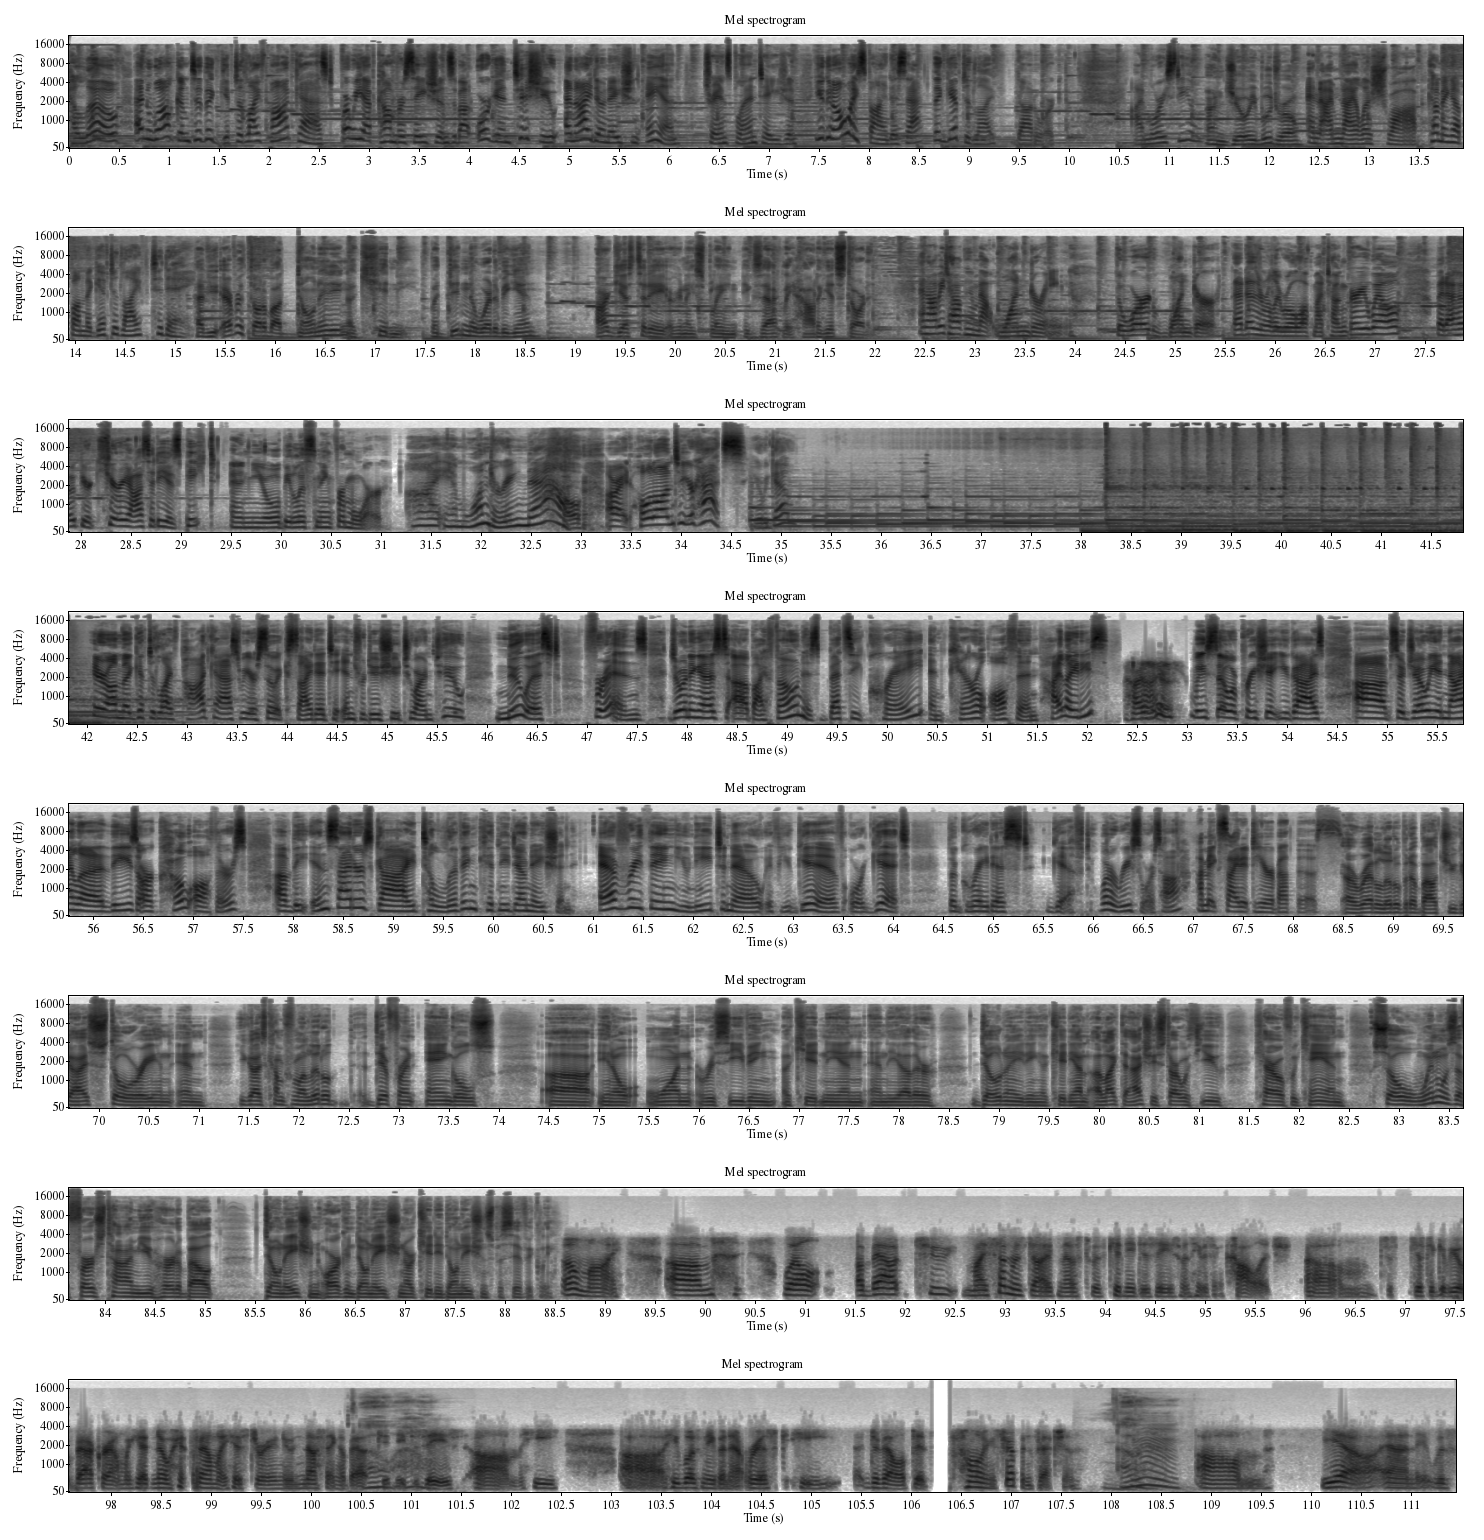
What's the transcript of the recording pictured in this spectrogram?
Hello, and welcome to the Gifted Life Podcast, where we have conversations about organ, tissue, and eye donation and transplantation. You can always find us at thegiftedlife.org. I'm Lori Steele. I'm Joey Boudreau. And I'm Nyla Schwab. Coming up on The Gifted Life today. Have you ever thought about donating a kidney but didn't know where to begin? Our guests today are going to explain exactly how to get started. And I'll be talking about wondering. The word wonder, that doesn't really roll off my tongue very well, but I hope your curiosity is piqued and you'll be listening for more. I am wondering now. All right, hold on to your hats. Here we go. Here on the Gifted Life podcast, we are so excited to introduce you to our two newest friends. Joining us uh, by phone is Betsy Crais and Carol Offen. Hi, ladies. Hi. there. We so appreciate you guys. Um, so, Joey and Nyla, these are co authors of The Insider's Guide to Living Kidney Donation Everything You Need to Know If You Give or Get the Greatest Gift. What a resource, huh? I'm excited to hear about this. I read a little bit about you guys' story, and, and you guys come from a little different angles. Uh, you know, one receiving a kidney and, and the other donating a kidney. I'd, I'd like to actually start with you, Carol, if we can. So, when was the first time you heard about donation, organ donation, or kidney donation specifically? Oh my. Um, well, about two. My son was diagnosed with kidney disease when he was in college. Um, just just to give you a background, we had no family history, knew nothing about Oh, kidney wow. disease. Um, he uh, he wasn't even at risk. He developed it following a strep infection. Oh, Um, yeah, and it was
